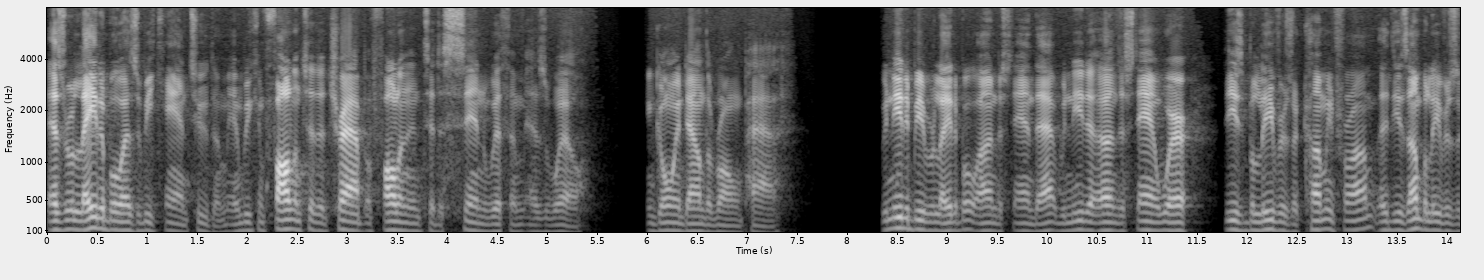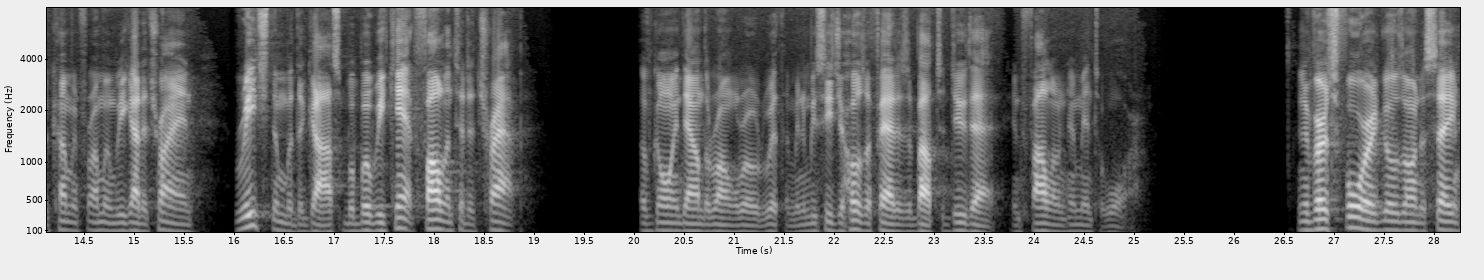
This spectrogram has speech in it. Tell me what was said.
as relatable as we can to them. And we can fall into the trap of falling into the sin with them as well and going down the wrong path. We need to be relatable. I understand that. We need to understand where these believers are coming from, these unbelievers are coming from, and we got to try and reach them with the gospel, but we can't fall into the trap of going down the wrong road with them. And we see Jehoshaphat is about to do that in following him into war. And in verse 4, it goes on to say,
